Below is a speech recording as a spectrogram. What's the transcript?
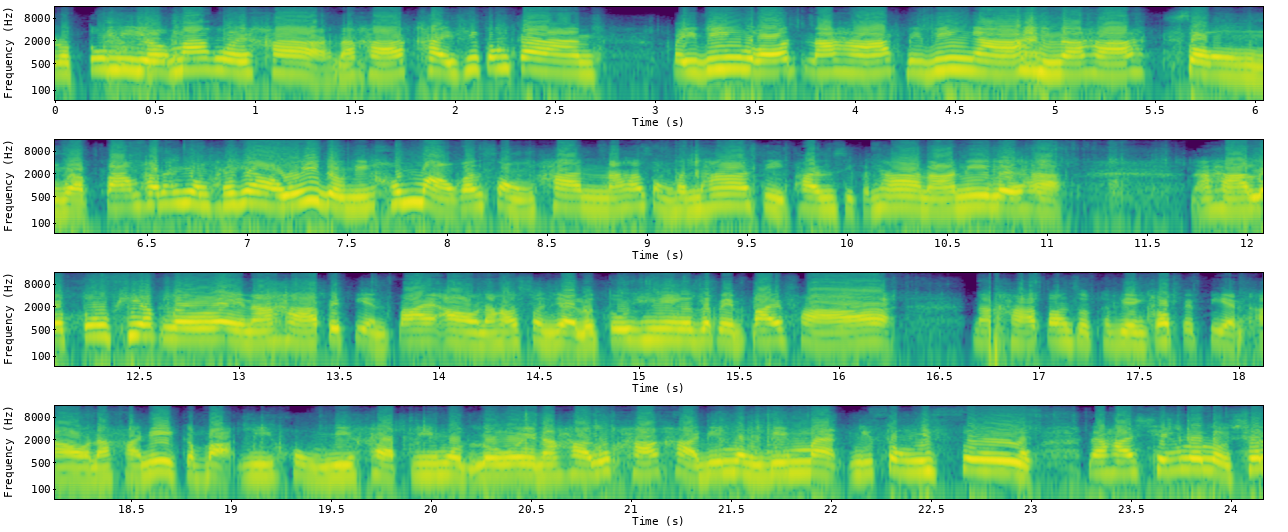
รถตู้มีเยอะมากเลยค่ะนะคะ ใครที่ต้องการไปวิ่งรถนะคะ ไปวิ่งงานนะคะ ส่งแบบตามพัทยงพัทยาอุ้ยเดี๋ยวนี้เขาเหมากัน 2,000 นะคะ2,500 4,000 4,500นะนี่เลยค่ะนะคะรถตู้เพียบเลยนะคะ ไปเปลี่ยนป้ายเอานะคะ ส่วนใหญ่รถตู้ที่นี่ก็จะเป็นป้ายฟ้า นะคะ ตอนจดทะเบียนก็ไปเปลี่ยนเอานะคะ นี่กระบะมีขงมีแคปมีหมดเลยนะคะ ลูกค้าขาดีมงดีแม็กมีทรงมิซูนะคะเช็งโลโลเชล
